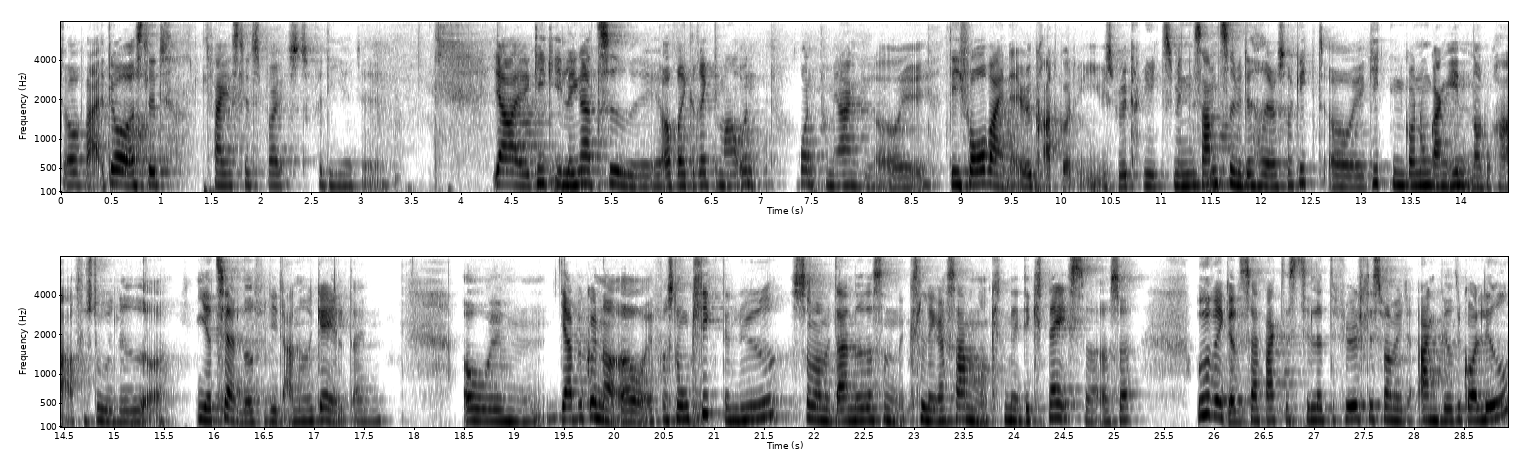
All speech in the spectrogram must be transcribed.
det, var, det var også lidt, faktisk lidt spøjst, fordi at, øh, jeg øh, gik i længere tid øh, og rigtig, rigtig meget ondt rundt på min ankel, og øh, det i forvejen er jo ikke ret godt, hvis du ikke har gigt, men samtidig med det havde jeg jo så gigt, og øh, gigten går nogle gange ind, når du har forstået led og irriteret led, fordi der er noget galt derinde. Og øhm, jeg begynder at øh, få sådan nogle klikkende lyde, som om der er noget, der sådan klinger sammen, og knæ, det knaser, og så udvikler det sig faktisk til, at det føles lidt som om et ankel, det går led,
